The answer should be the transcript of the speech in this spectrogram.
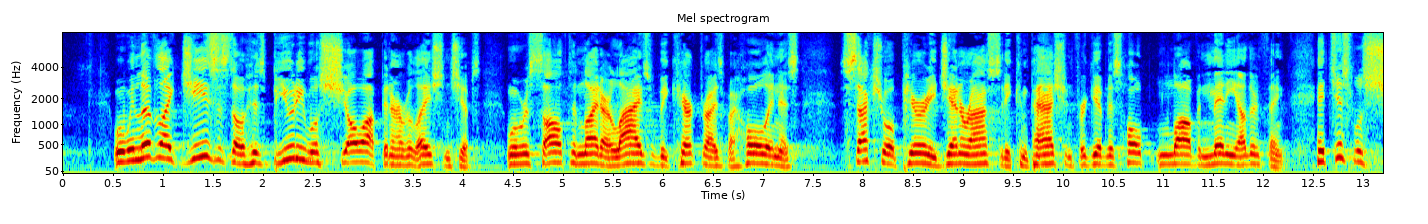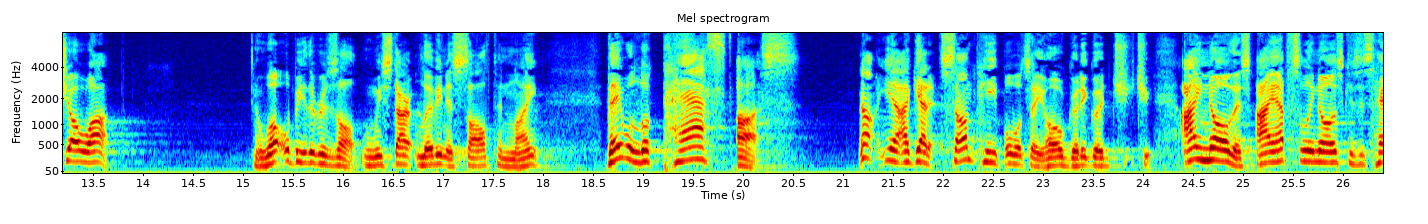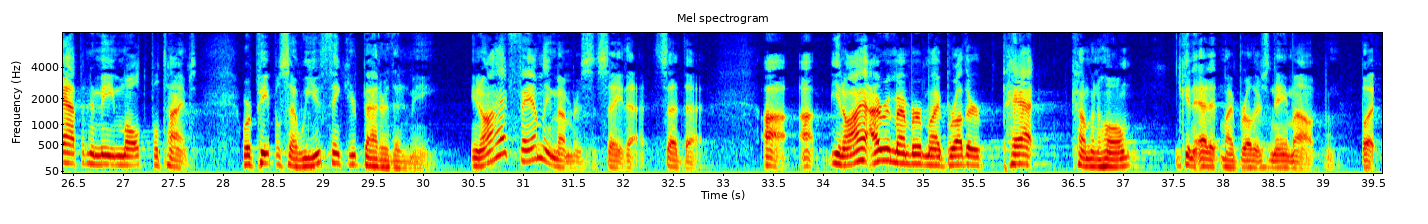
When we live like Jesus, though, His beauty will show up in our relationships. When we're salt and light, our lives will be characterized by holiness, sexual purity, generosity, compassion, forgiveness, hope, love, and many other things. It just will show up. And what will be the result when we start living as salt and light? They will look past us. Now, yeah, I get it. Some people will say, oh, goody good. I know this. I absolutely know this because it's happened to me multiple times where people say, well, you think you're better than me. You know, I have family members that say that, said that. Uh, uh, you know, I, I remember my brother Pat coming home. You can edit my brother's name out, but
